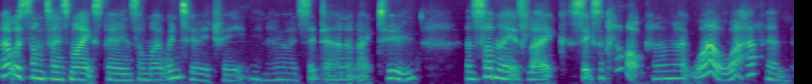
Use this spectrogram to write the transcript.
That was sometimes my experience on my winter retreat. You know, I'd sit down at like two, and suddenly it's like six o'clock. And I'm like, wow, what happened?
